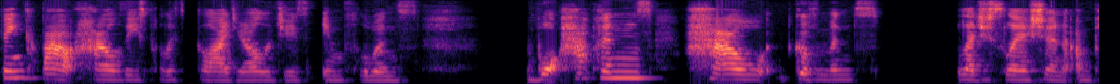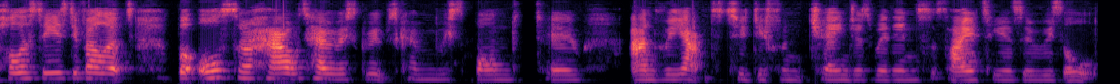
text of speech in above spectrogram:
think about how these political ideologies influence what happens, how government legislation and policy is developed, but also how terrorist groups can respond to and react to different changes within society as a result.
